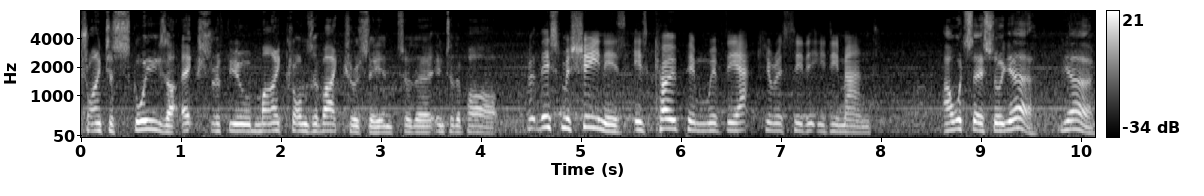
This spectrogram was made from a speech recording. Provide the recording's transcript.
trying to squeeze that extra few microns of accuracy into the into the part. But this machine is is coping with the accuracy that you demand I would say so, yeah, yeah.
